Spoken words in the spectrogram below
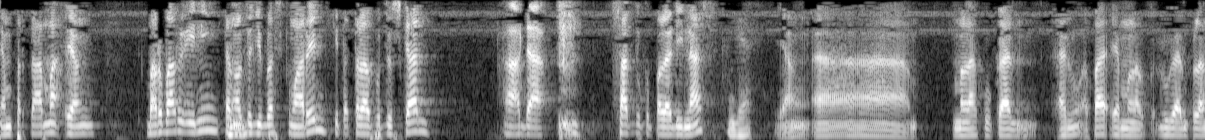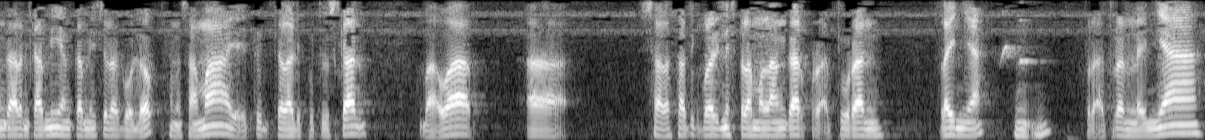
yang pertama yang baru-baru ini tanggal mm -hmm. 17 kemarin kita telah putuskan ada satu kepala dinas yeah. yang uh, melakukan anu apa yang melakukan pelanggaran kami yang kami sudah godok sama-sama yaitu telah diputuskan bahwa uh, salah satu kepala dinas telah melanggar peraturan lainnya mm -hmm. peraturan lainnya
